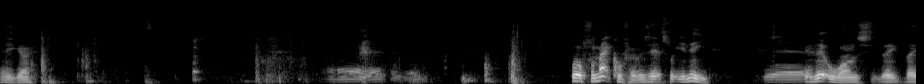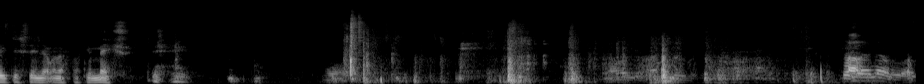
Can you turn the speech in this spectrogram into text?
There you go. Oh, yeah, that big one. Well, for mackerel feathers, that's what you need. Yeah. The little ones, they, they just end up in a fucking mess. Try Flat. another one.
